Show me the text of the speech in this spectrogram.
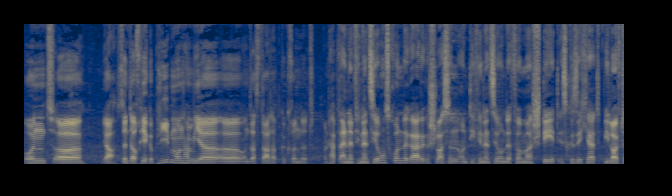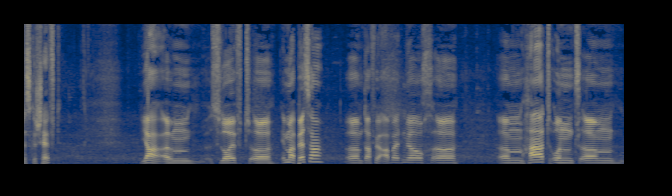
und äh, ja, sind auch hier geblieben und haben hier äh, unser Startup gegründet. Und habt eine Finanzierungsrunde gerade geschlossen und die Finanzierung der Firma steht, ist gesichert. Wie läuft das Geschäft? Ja, ähm, es läuft äh, immer besser. Ähm, dafür arbeiten wir auch äh, ähm, hart und ähm,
